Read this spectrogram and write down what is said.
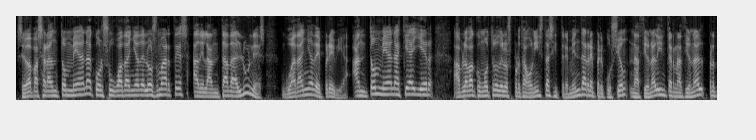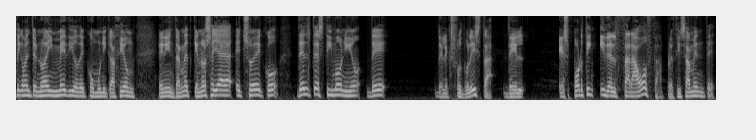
se va a pasar Antón Meana con su guadaña de los martes adelantada al lunes, guadaña de previa. Antón Meana que ayer hablaba con otro de los protagonistas y tremenda repercusión nacional e internacional. Prácticamente no hay medio de comunicación en Internet que no se haya hecho eco del testimonio de, del exfutbolista, del Sporting y del Zaragoza, precisamente,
